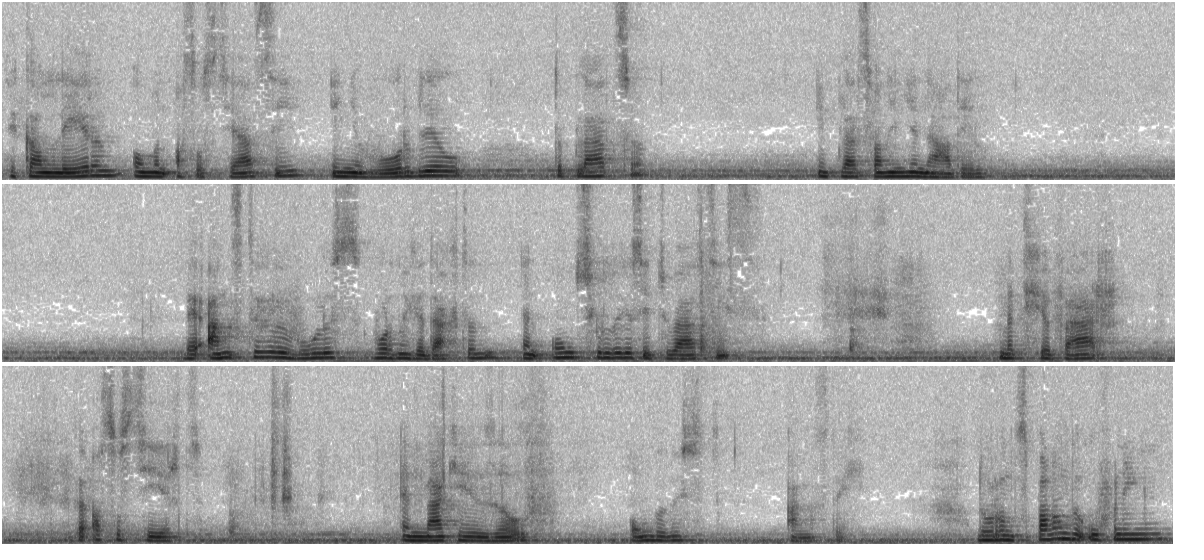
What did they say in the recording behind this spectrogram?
Je kan leren om een associatie in je voordeel te plaatsen in plaats van in je nadeel. Bij angstige gevoelens worden gedachten en onschuldige situaties met gevaar geassocieerd en maak je jezelf onbewust angstig. Door ontspannende oefeningen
